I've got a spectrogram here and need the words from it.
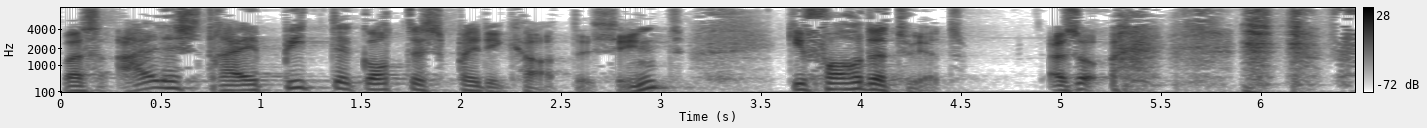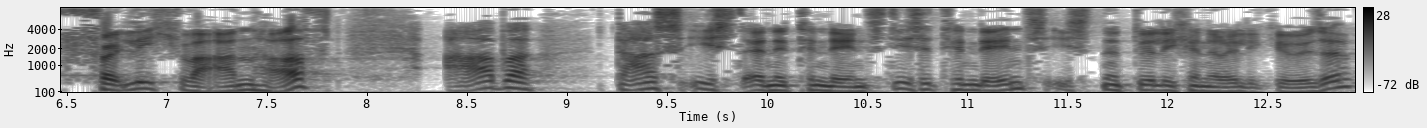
was alles drei Bitte Gottesprädikate sind, gefordert wird. Also völlig wahnhaft, aber das ist eine Tendenz. Diese Tendenz ist natürlich eine religiöse.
